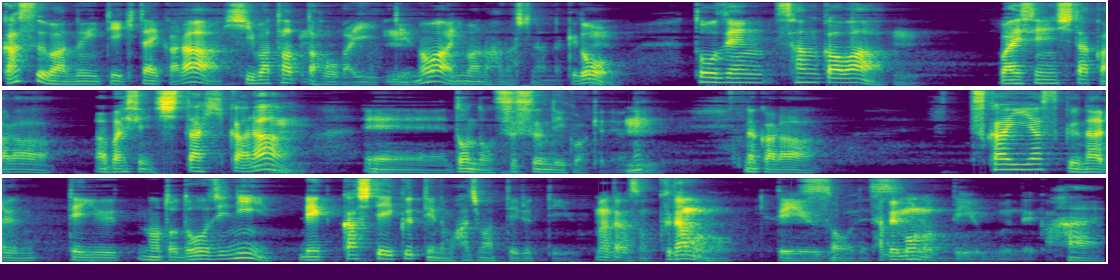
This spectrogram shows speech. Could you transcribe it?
ガスは抜いていきたいから、日は経った方がいいっていうのはうん今の話なんだけど、うん当然酸化はうん。焙煎したから、あ焙煎した日から、うんえーどんどん進んでいくわけだようんね。だから、使いやすくなるっていうのと同時に劣化していくっていうのも始まっているっていう。まあだからその果物っていう、そうです食べ物っていう部分でか。はい。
